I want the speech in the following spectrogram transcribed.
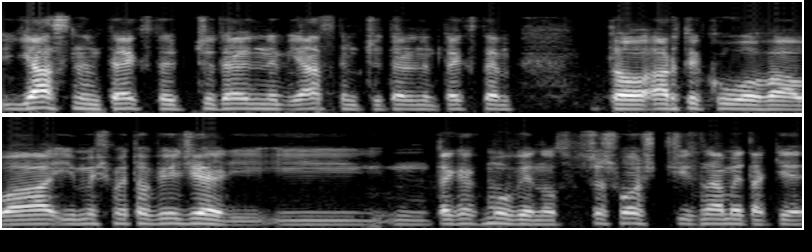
jasnym tekstem, czytelnym, jasnym, czytelnym tekstem to artykułowała i myśmy to wiedzieli. I mm, tak jak mówię, no z przeszłości znamy takie,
